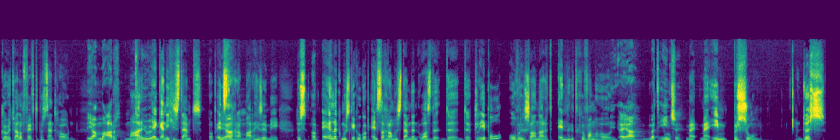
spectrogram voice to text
kunnen we het wel op 50% houden. Ja, maar... Maar ik heb niet gestemd op Instagram, maar hij zei mee. Dus op, eigenlijk moest ik ook op Instagram gestemden, was de, de, de klepel overgeslaan naar het in het gevangen houden. Ja, ja, met eentje. Met, met één persoon. Dus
